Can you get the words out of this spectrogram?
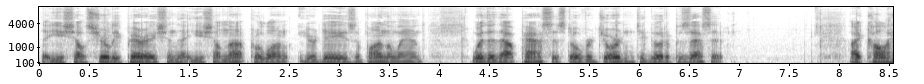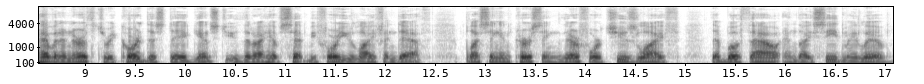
that ye shall surely perish, and that ye shall not prolong your days upon the land, whither thou passest over Jordan to go to possess it. I call heaven and earth to record this day against you that I have set before you life and death, blessing and cursing. Therefore choose life, that both thou and thy seed may live,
